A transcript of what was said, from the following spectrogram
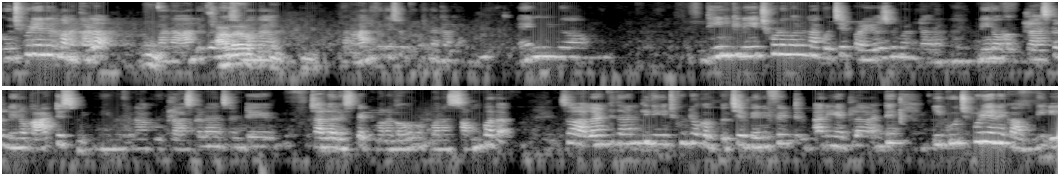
కూచిపూడి అనేది మన కళ. మన ఆంధ్రప్రదేశ్ ఆంధ్రాలో మన మన ఆంధ్రప్రదేశ్లో పుట్టిన కళ. అండ్ దీనికి నేర్చుకోవడం వల్ల నాకు వచ్చే ప్రయోజనం అంటారా? నేను ఒక క్లాసికల్ నేను ఒక ఆర్టిస్ట్ని. నేను నాకు క్లాసికల్ డాన్స్ అంటే చాలా రెస్పెక్ట్ మన గౌరవం మన సంపద. సో అలాంటి దానికి నేర్చుకుంటే ఒక వచ్చే బెనిఫిట్ అని ఎట్లా అంటే ఈ కూచిపూడి అనే కాదండి ఏ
